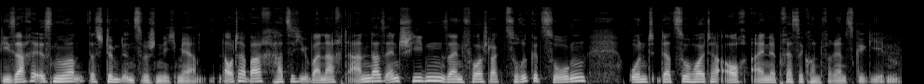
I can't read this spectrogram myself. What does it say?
Die Sache ist nur, das stimmt inzwischen nicht mehr. Lauterbach hat sich über Nacht anders entschieden, seinen Vorschlag zurückgezogen und dazu heute auch eine Pressekonferenz gegeben.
